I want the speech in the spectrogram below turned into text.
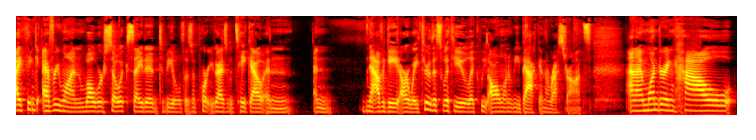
I think everyone, while we're so excited to be able to support you guys with takeout and and navigate our way through this with you, like we all want to be back in the restaurants. And I'm wondering how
